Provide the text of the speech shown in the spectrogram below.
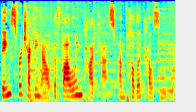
Thanks for checking out the following podcast on Public House Media.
